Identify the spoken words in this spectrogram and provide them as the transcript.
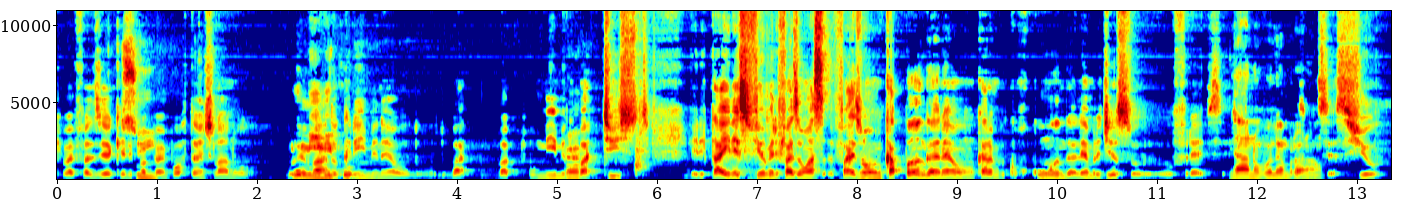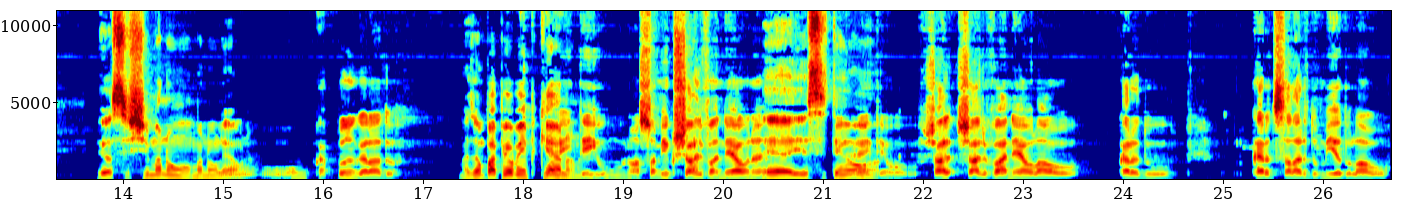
que vai fazer aquele Sim. papel importante lá no Boulevard do Crime, né? O, do, do, o mímico é. Batiste. Ele tá aí nesse filme, ele faz, uma, faz um capanga, né? Um cara corcunda, lembra disso, o Fred? Você, ah, não vou lembrar, não. Você assistiu? Eu assisti, mas não, mas não lembro. O, o capanga lá do, mas é um papel bem pequeno. Aí tem o nosso amigo Charles Vanel, né? É, esse tem o. É, tem o Charles Vanel lá, o cara do. O cara do salário do medo lá, o.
